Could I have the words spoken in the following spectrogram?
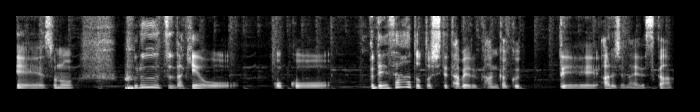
えーそのフルーツだけをこうデザートとして食べる感覚ってあるじゃないですか。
